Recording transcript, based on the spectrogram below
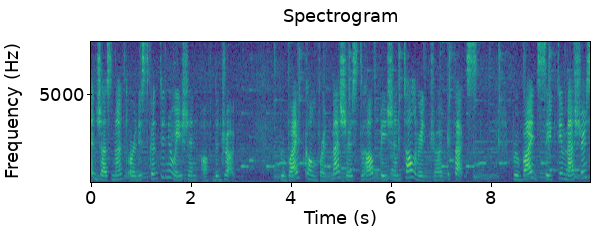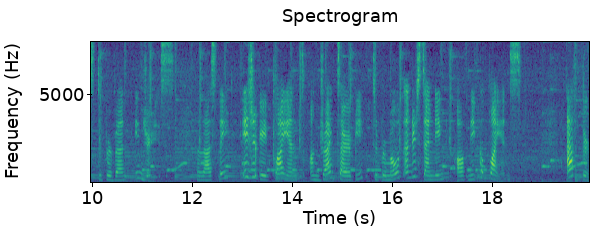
adjustment, or discontinuation of the drug. Provide comfort measures to help patient tolerate drug effects. Provide safety measures to prevent injuries. And lastly, educate client on drug therapy to promote understanding of the compliance. After,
